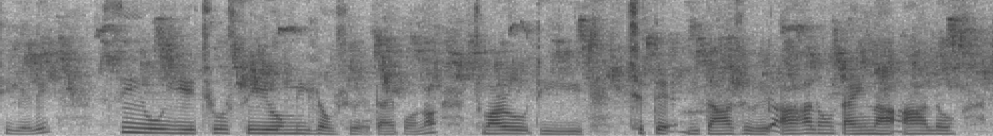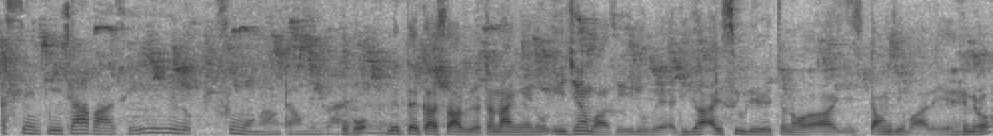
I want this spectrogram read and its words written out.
ရှိရလေ။ စီယိုရေချိုးစီယိုမီလှုံဆိုတဲ့အတိုင်းပေါ့နော်။ကျမတို့ဒီချစ်တဲ့မိသားစုတွေအားလုံးတိုင်းသားအားလုံးအဆင်ပြေကြပါစေလို့ဆုမွန်ကောင်းတောင်းပေးပါဟုတ်ပေါ့နှစ်သက်ကစပြီးတော့တနိုင်ငံလုံးအေးချမ်းပါစေလို့ပဲအဓိကအိုက်စုလေးပဲကျွန်တော်တောင်းချင်ပါတယ်နော်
